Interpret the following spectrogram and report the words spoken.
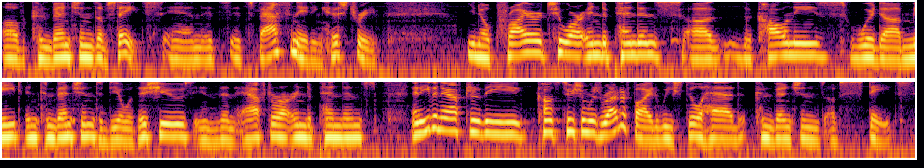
of conventions of states, and it's it's fascinating history. You know, prior to our independence, uh, the colonies would uh, meet in convention to deal with issues, and then after our independence, and even after the Constitution was ratified, we still had conventions of states.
